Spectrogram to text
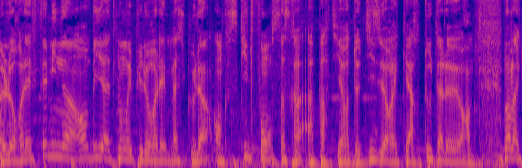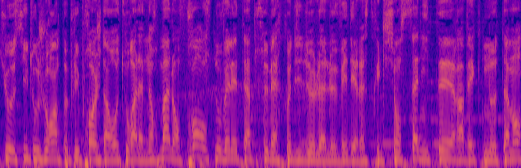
le relais féminin en biathlon et puis le relais masculin en ski de fond. Ça sera à partir de 10h15 tout à l'heure. Dans l'actu aussi, toujours un peu plus proche d'un retour à la normale en France. Nouvelle étape ce mercredi de la levée des restrictions sanitaires avec notamment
